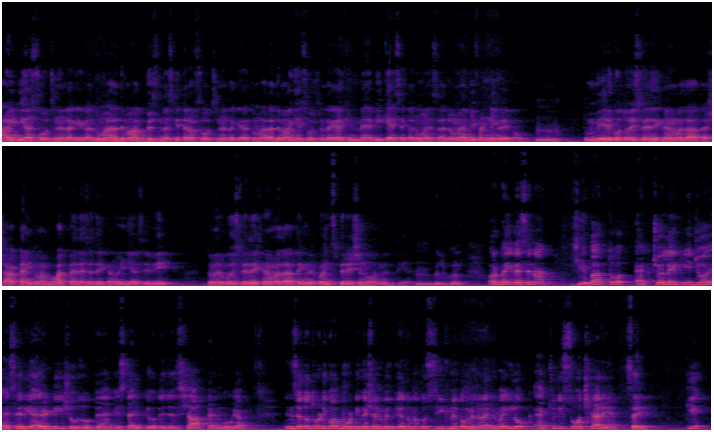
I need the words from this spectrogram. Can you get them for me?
आइडिया सोचने लगेगा तुम्हारा दिमाग बिज़नेस की तरफ़ सोचने लगेगा तुम्हारा दिमाग ये सोचने लगेगा कि मैं भी कैसे करूँ ऐसा जो मैं अभी फंडिंग ले पाऊँ। तो मेरे को तो इसलिए देखने में मज़ा आता है। शार्क टैंक तो मैं बहुत पहले से देख रहा हूँ इंडिया से भी। तो मेरे को इसलिए देखने में मज़ा आता है कि मेरे को इंस्पिरेशन बहुत मिलती है। हम्म, बिल्कुल। और भाई वैसे ना ये बात तो एक्चुअल है कि जो ऐसे रियलिटी शोज़ होते हैं इस टाइप के होते हैं जैसे शार्क टैंक हो गया इनसे तो थोड़ी बहुत मोटिवेशन मिलती है तुम्हें कुछ सीखने को मिल रहा है कि भाई लोग एक्चुअली सोच क्या रहे हैं? सही। कि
